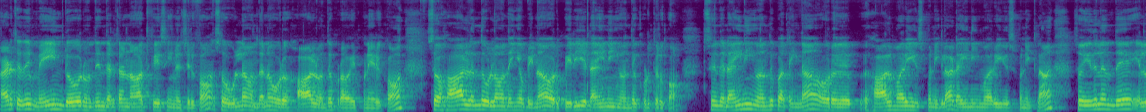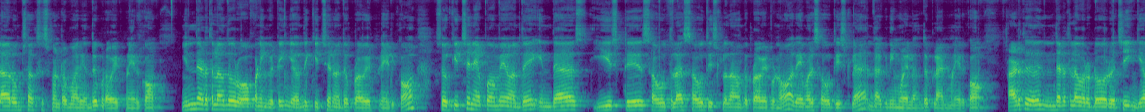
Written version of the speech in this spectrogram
அடுத்தது மெயின் டோர் வந்து இந்த இடத்துல நார்த் ஃபேஸிங் வச்சுருக்கோம். ஸோ உள்ளே வந்தோன்னா ஒரு ஹால் வந்து ப்ரொவைட் பண்ணியிருக்கோம். ஸோ ஹால்லேருந்து உள்ளே வந்தீங்க அப்படின்னா ஒரு பெரிய டைனிங் வந்து கொடுத்துருக்கோம். ஸோ இந்த டைனிங் வந்து பார்த்திங்கன்னா ஒரு ஹால் மாதிரி யூஸ் பண்ணிக்கலாம் டைனிங் மாதிரி யூஸ் பண்ணிக்கலாம். ஸோ இதுலேருந்து எல்லா ரூம்ஸும் அக்சஸ் பண்ணுற மாதிரி வந்து ப்ரொவைட் பண்ணியிருக்கோம். இந்த இடத்துல வந்து ஒரு ஓப்பனிங் விட்டு இங்கே வந்து கிச்சன் வந்து ப்ரொவைட் பண்ணியிருக்கோம். ஸோ கிச்சன் எப்போவுமே வந்து இந்த ஈஸ்ட்டு சவுத்தில் சவுத் ஈஸ்ட்டில் தான் வந்து ப்ரொவைட் பண்ணுவோம். அதே மாதிரி சவுத் ஈஸ்ட்டில் இந்த அக்னி மூலையில் வந்து பிளான் பண்ணியிருக்கோம். அடுத்தது இந்த இடத்துல ஒரு டோர் வச்சு இங்கே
